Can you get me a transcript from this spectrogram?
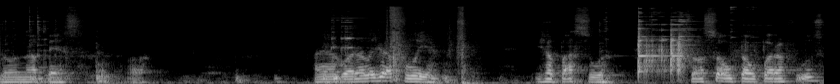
no, na peça, ó. Aí agora ela já foi, ó. Já passou. Só soltar o parafuso.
